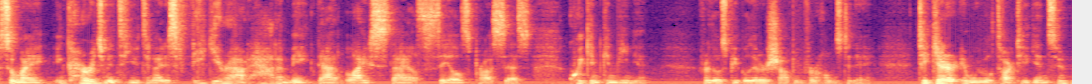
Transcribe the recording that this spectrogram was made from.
So, my encouragement to you tonight is figure out how to make that lifestyle sales process quick and convenient for those people that are shopping for homes today. Take care, and we will talk to you again soon.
